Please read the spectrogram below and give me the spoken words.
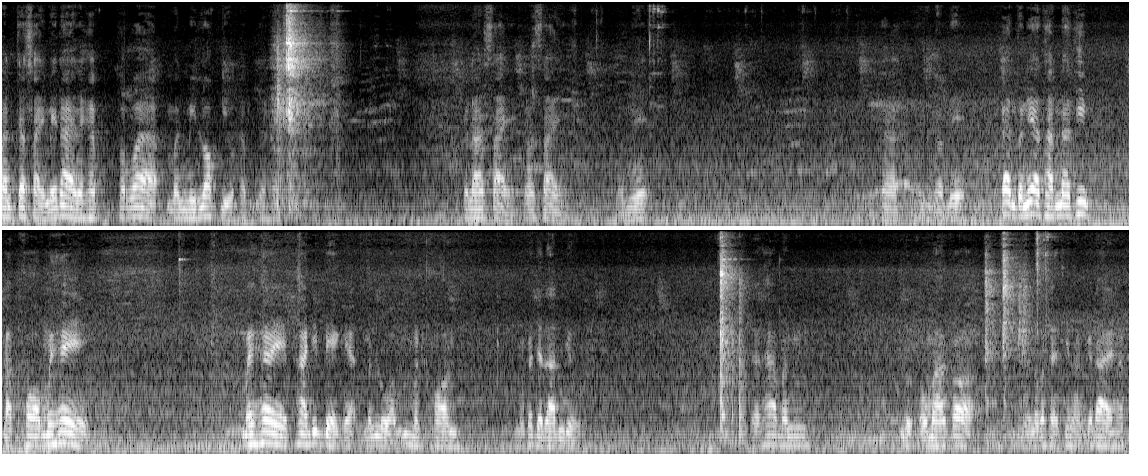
มันจะใส่ไม่ได้นะครับ เพราะว่ามันมีล็อกอยู่ครับนะครับ เวลาใส่ก็ใส่แบบนี้อ่าแบบนี้แป้นตัวนี้ทำหน้าที่ ประคองไม่ให้ ไม่ให้ผ้าที่เบรกเนี่ย มันหลวมมันคลอน มันก็จะดันอยู่ แต่ถ้ามันหลุดออกมาก็เดี๋ยวเรามาใส่ที่หลังก็ได้ครับ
